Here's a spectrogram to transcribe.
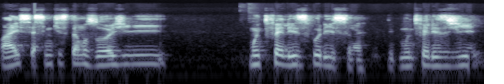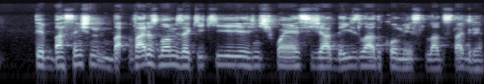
Mas é assim que estamos hoje e muito felizes por isso, né? Muito felizes de ter bastante, vários nomes aqui que a gente conhece já desde lá do começo, lá do Instagram.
